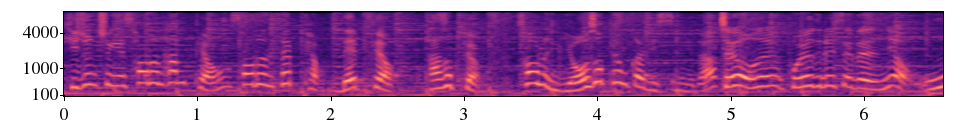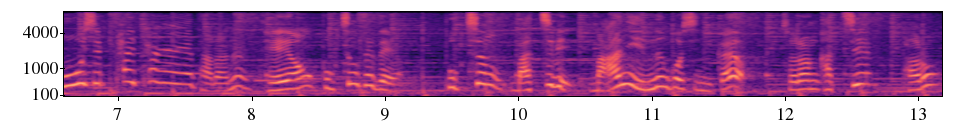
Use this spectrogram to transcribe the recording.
기준층이 31평, 33평, 4평, 5평, 36평까지 있습니다. 제가 오늘 보여드릴 세대는요, 58평형에 달하는 대형 복층 세대예요. 복층 맛집이 많이 있는 곳이니까요. 저랑 같이 바로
